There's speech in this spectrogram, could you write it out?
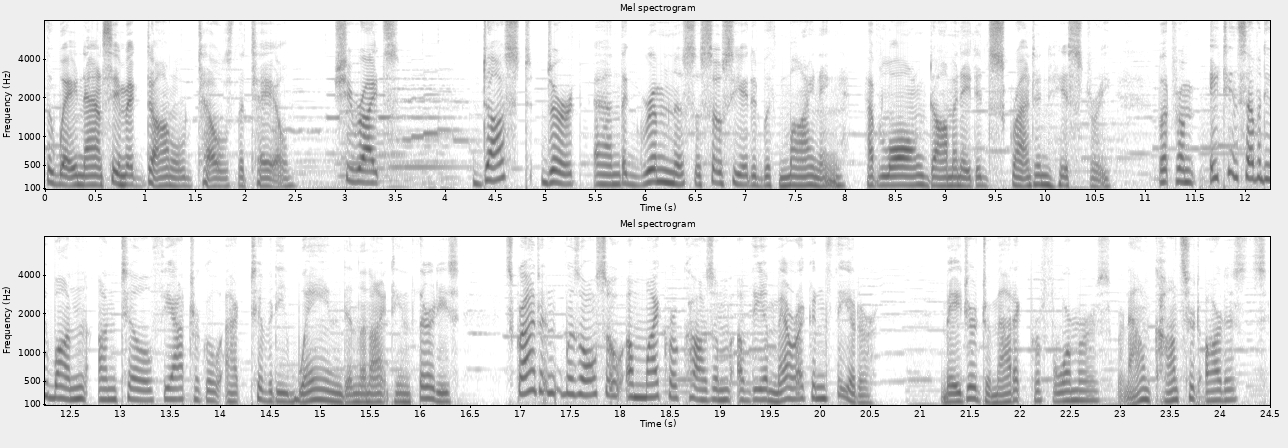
the way Nancy MacDonald tells the tale. She writes Dust, dirt, and the grimness associated with mining have long dominated Scranton history. But from 1871 until theatrical activity waned in the 1930s, Scranton was also a microcosm of the American theater. Major dramatic performers, renowned concert artists,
